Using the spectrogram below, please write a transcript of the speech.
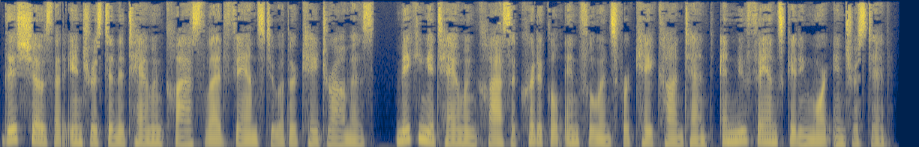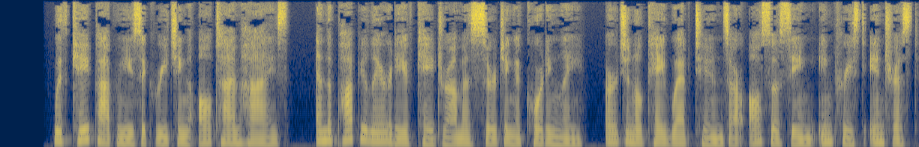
This shows that interest in Itaewon class led fans to other K dramas, making Itaewon class a critical influence for K content and new fans getting more interested. With K pop music reaching all time highs, and the popularity of K dramas surging accordingly, original K webtoons are also seeing increased interest,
